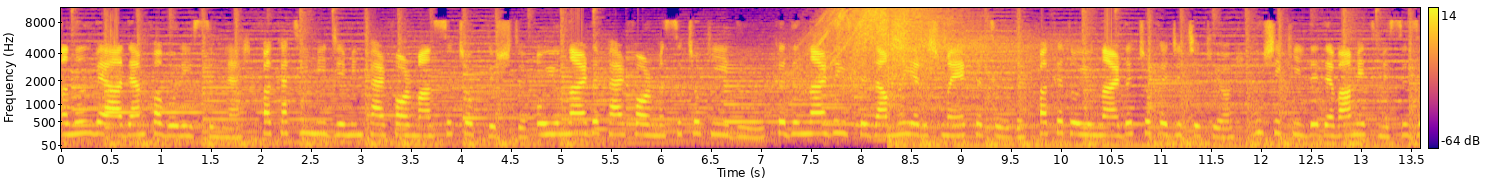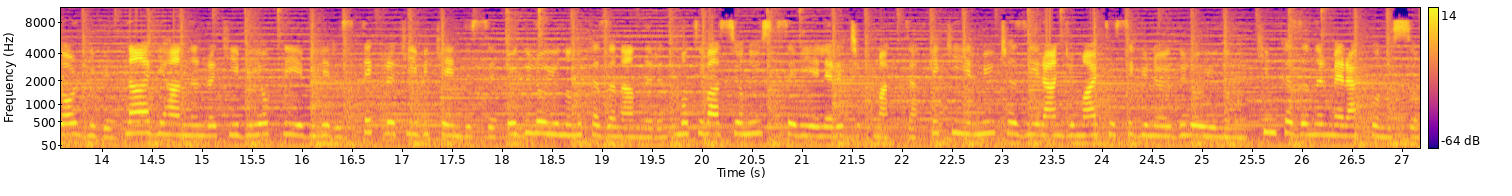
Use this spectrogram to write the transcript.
Anıl ve Adem favori isimler. Fakat Hilmi Cem'in performansı çok düştü. Oyunlarda performansı çok iyi değil. Kadınlarda ise Damla yarışmaya katıldı. Fakat oyunlarda çok acı çekiyor. Bu şekilde devam etmesi zor gibi. Nagihan'ın rakibi yok diyebiliriz. Tek rakibi kendisi. Ödül oyununu kazananların motivasyonu üst seviyelere çıkmakta. Peki 23 Haziran Cumartesi günü ödül oyununu kim kazanır merak konusu.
